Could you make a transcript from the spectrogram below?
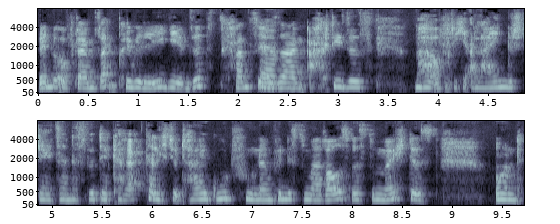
wenn du auf deinem Sack Privilegien sitzt, kannst du ja, ja sagen, ach, dieses mal auf dich allein gestellt sein, das wird dir charakterlich total gut tun, dann findest du mal raus, was du möchtest und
